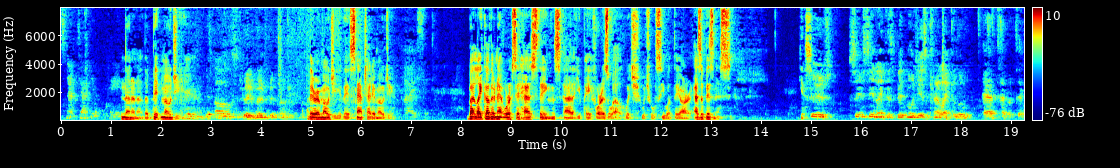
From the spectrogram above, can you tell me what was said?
Snapchat, you have to pay. No, no, no. The Bitmoji, Oh, their emoji, the Snapchat emoji. But like other networks, it has things uh, that you pay for as well, which which we'll see what they are as a business. Yes. So you're, so you're seeing like this Bitmoji is kind of like a little ad type of thing.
